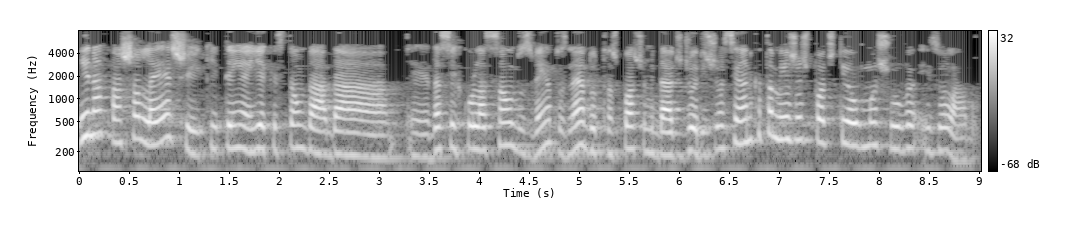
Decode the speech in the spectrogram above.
e na faixa leste, que tem aí a questão da, da, é, da circulação dos ventos, né, do transporte de umidade de origem oceânica, também a gente pode ter alguma chuva isolada.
